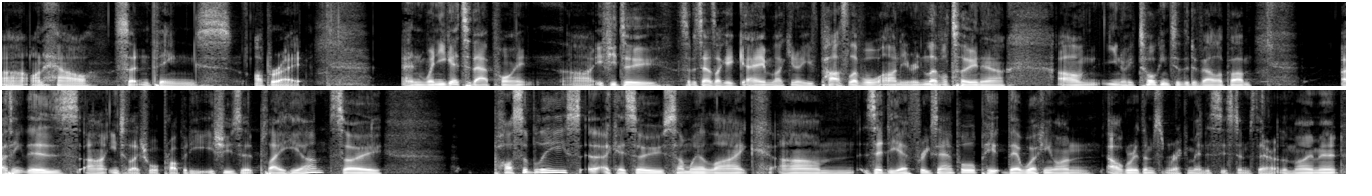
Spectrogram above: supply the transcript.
uh, on how certain things operate. And when you get to that point, uh, if you do, sort of sounds like a game, like, you know, you've passed level one, you're in level two now, um, you know, talking to the developer, I think there's uh, intellectual property issues at play here. So, possibly, uh, okay, so somewhere like um, ZDF, for example, they're working on algorithms and recommender systems there at the moment.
